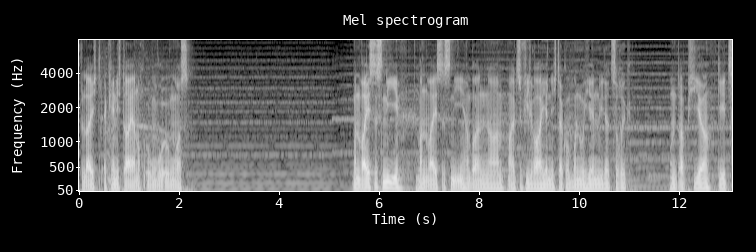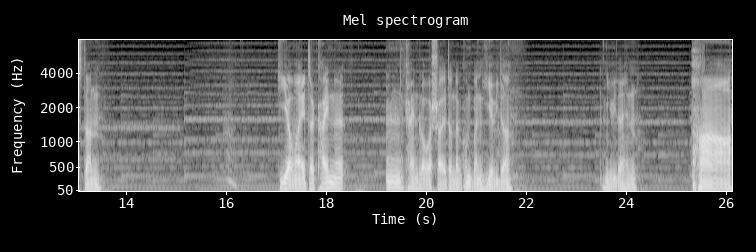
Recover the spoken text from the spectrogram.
Vielleicht erkenne ich da ja noch irgendwo irgendwas. Man weiß es nie. Man weiß es nie. Aber na, allzu viel war hier nicht. Da kommt man nur hierhin wieder zurück. Und ab hier geht's dann hier weiter. Keine, mh, hm, kein blauer Schalter. Und dann kommt man hier wieder. Hier wieder hin. Ha!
